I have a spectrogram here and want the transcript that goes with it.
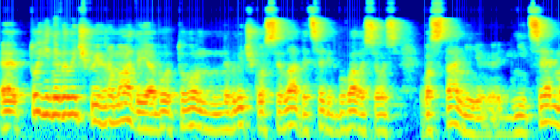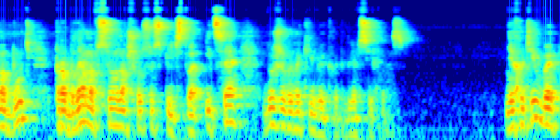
е, тої невеличкої громади або того невеличкого села, де це відбувалося ось в останні е, дні. Це, мабуть, проблема всього нашого суспільства. І це дуже великий виклик для всіх нас. Я хотів би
